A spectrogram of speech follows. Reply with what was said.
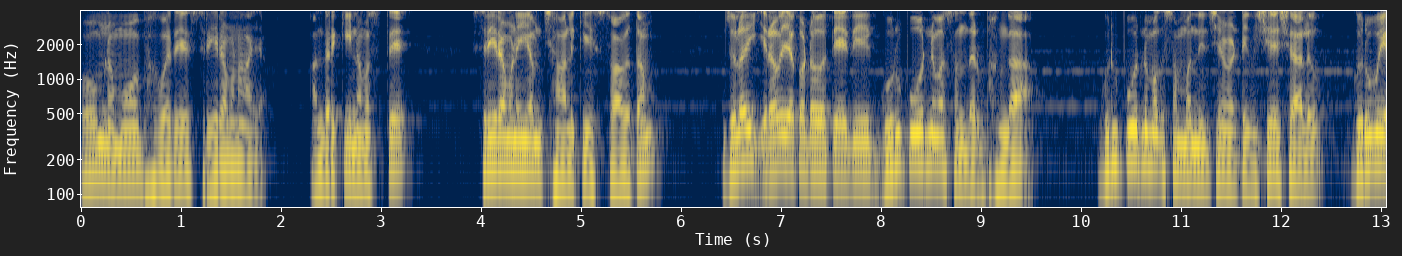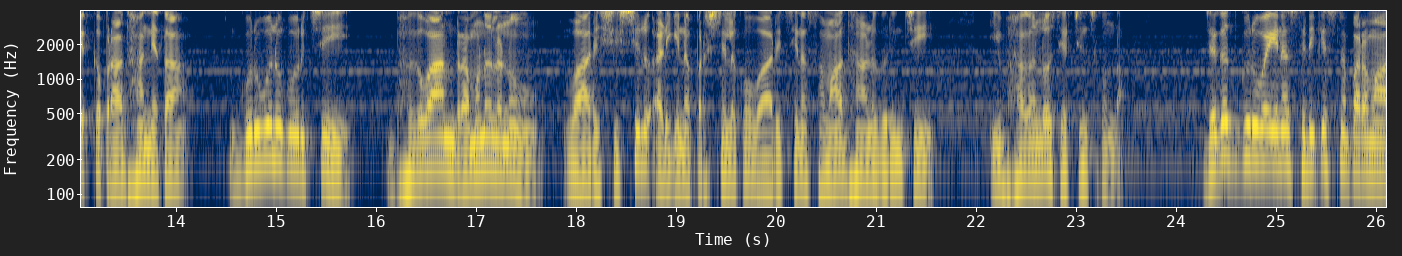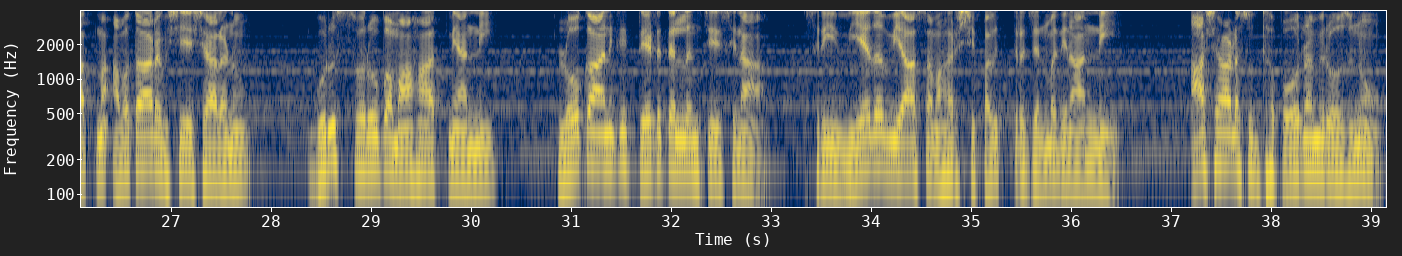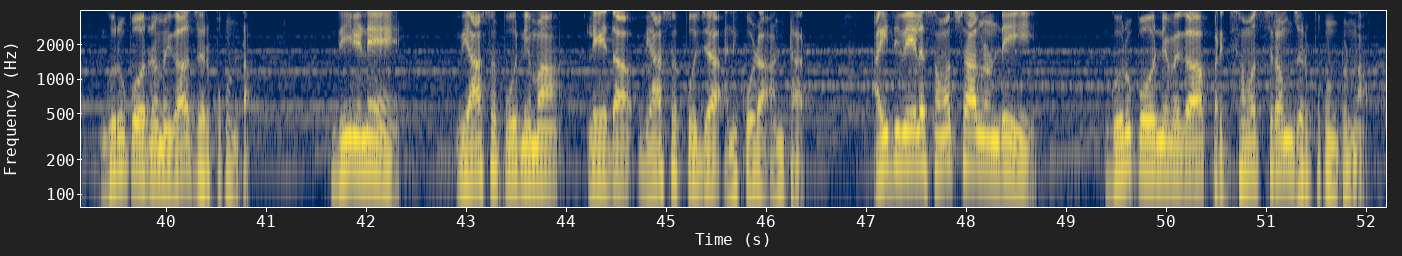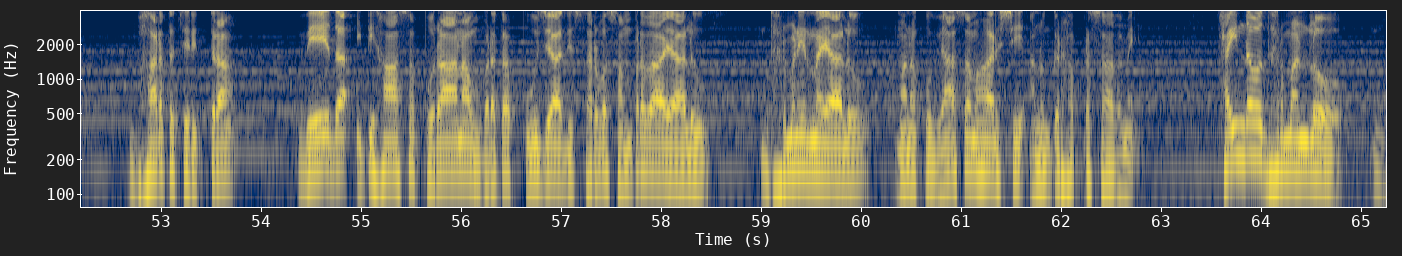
ఓం నమో భగవతే శ్రీరమణాయ. అందరికీ నమస్తే. శ్రీరమణీయం ఛానల్కి స్వాగతం. జూలై ఇరవై ఒకటవ తేదీ గురు పూర్ణిమ సందర్భంగా గురు పూర్ణిమకు సంబంధించినటువంటి విశేషాలు గురువు యొక్క ప్రాధాన్యత గురువును గూర్చి భగవాన్ రమణులను వారి శిష్యులు అడిగిన ప్రశ్నలకు వారిచ్చిన సమాధానాల గురించి ఈ భాగంలో చర్చించుకుందాం. జగద్గురువైన శ్రీకృష్ణ పరమాత్మ అవతార విశేషాలను గురుస్వరూప మాహాత్మ్యాన్ని లోకానికి తేటతెల్లం చేసిన శ్రీ వేదవ్యాస మహర్షి పవిత్ర జన్మదినాన్ని ఆషాఢశుద్ధ పౌర్ణమి రోజును గురు పౌర్ణమిగా జరుపుకుంటాం. దీనినే వ్యాస పూర్ణిమ లేదా వ్యాస పూజ అని కూడా అంటారు. ఐదు వేల సంవత్సరాల నుండి గురు పౌర్ణమిగా ప్రతి సంవత్సరం జరుపుకుంటున్నాం. భారత చరిత్ర వేద ఇతిహాస పురాణ వ్రత పూజాది సర్వ సంప్రదాయాలు ధర్మ నిర్ణయాలు మనకు వ్యాస మహర్షి అనుగ్రహ ప్రసాదమే. హైందవ ధర్మంలో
